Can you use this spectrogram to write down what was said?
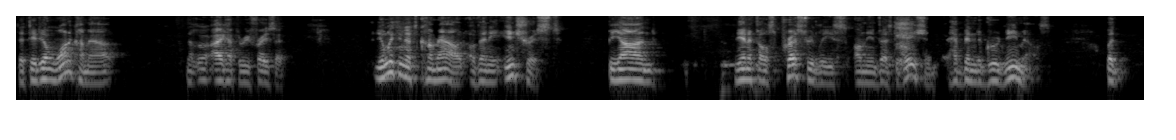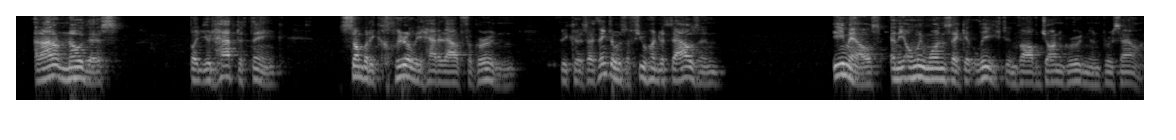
that they don't want to come out. I have to rephrase that. The only thing that's come out of any interest beyond the NFL's press release on the investigation have been the Gruden emails. But, and I don't know this, but you'd have to think somebody clearly had it out for Gruden because I think there was a few hundred thousand emails, and the only ones that get leaked involve Jon Gruden and Bruce Allen.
